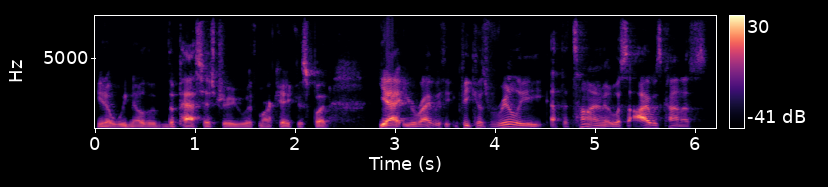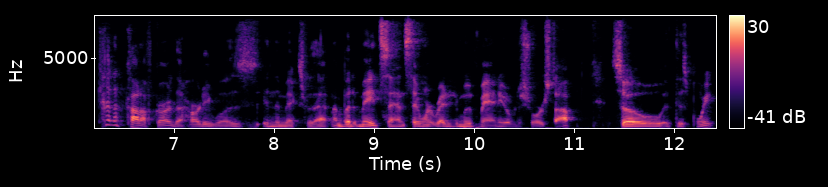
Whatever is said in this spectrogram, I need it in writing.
you know we know the, the past history with Markakis, but yeah, you're right with you because really at the time it was I was kind of kind of caught off guard that Hardy was in the mix for that, but it made sense. They weren't ready to move Manny over to shortstop, so at this point,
